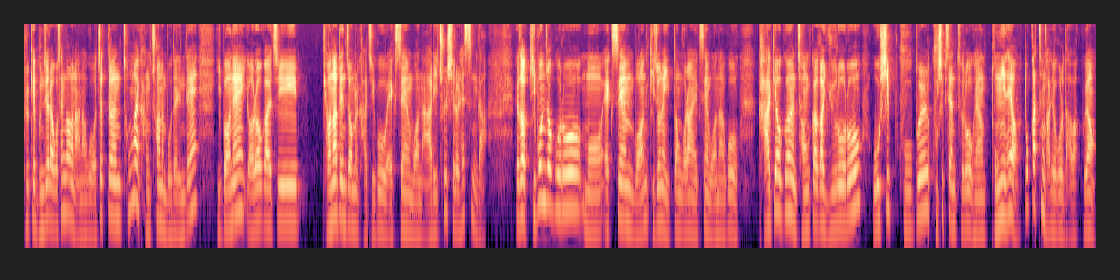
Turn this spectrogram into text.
그렇게 문제라고 생각은 안 하고 어쨌든 정말 강추하는 모델인데 이번에 여러 가지 변화된 점을 가지고 XM1R이 출시를 했습니다. 그래서 기본적으로 뭐 XM1 기존에 있던 거랑 XM1하고 가격은 정가가 유로로 59불 90센트로 그냥 동일해요. 똑같은 가격으로 나왔고요.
